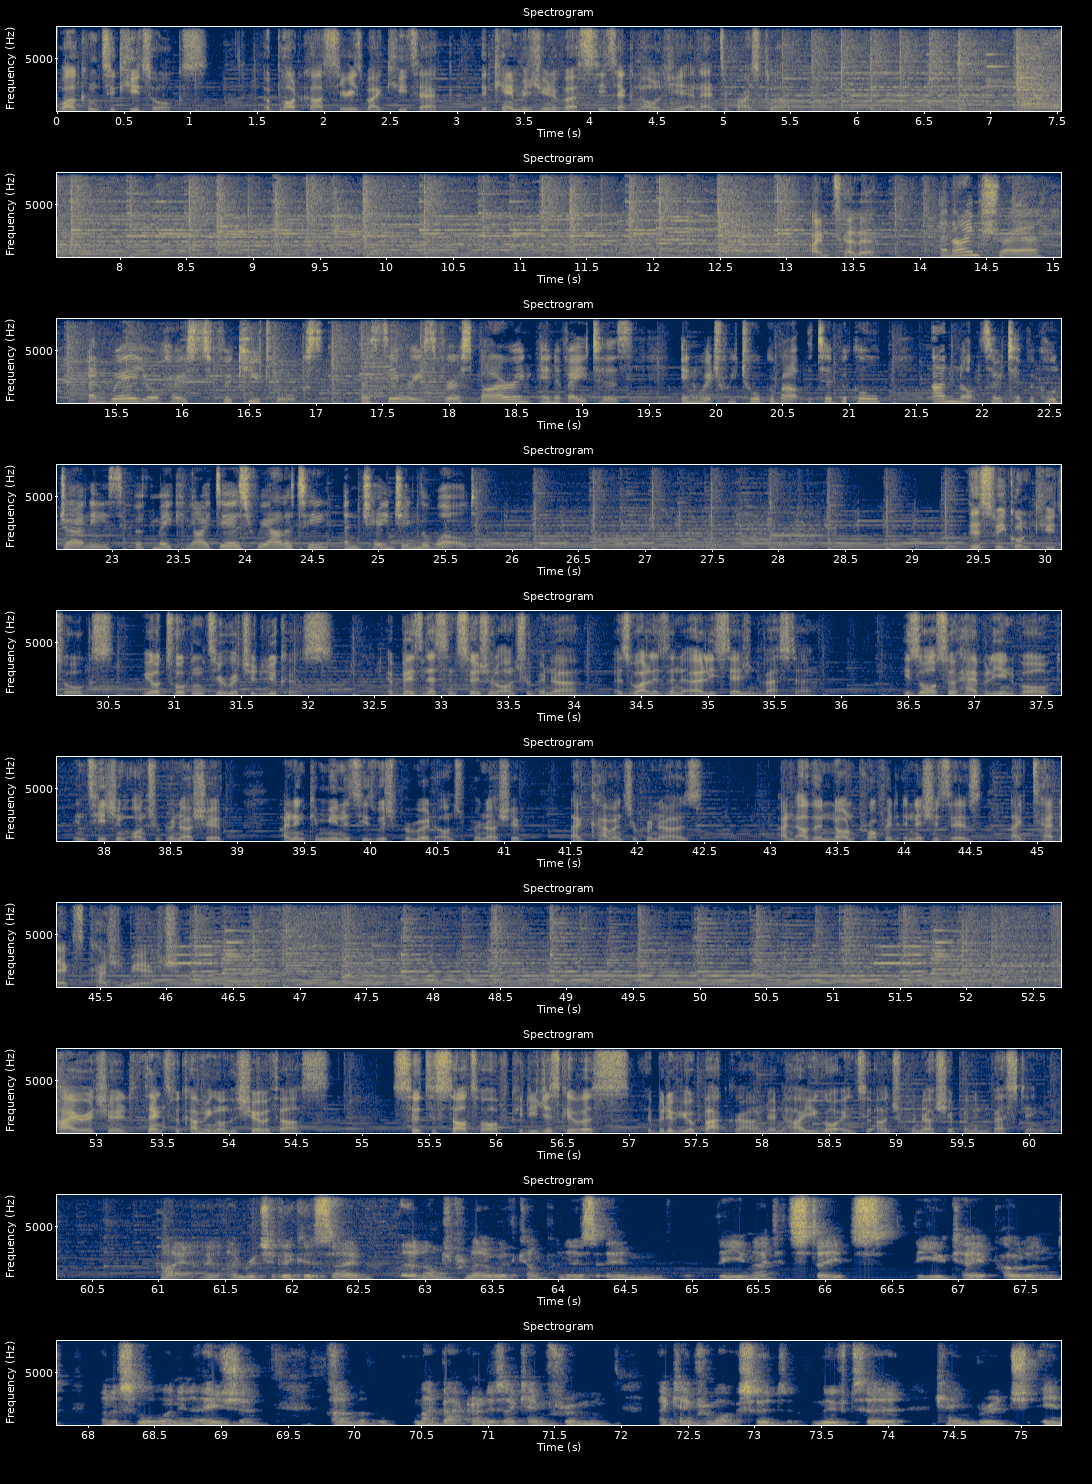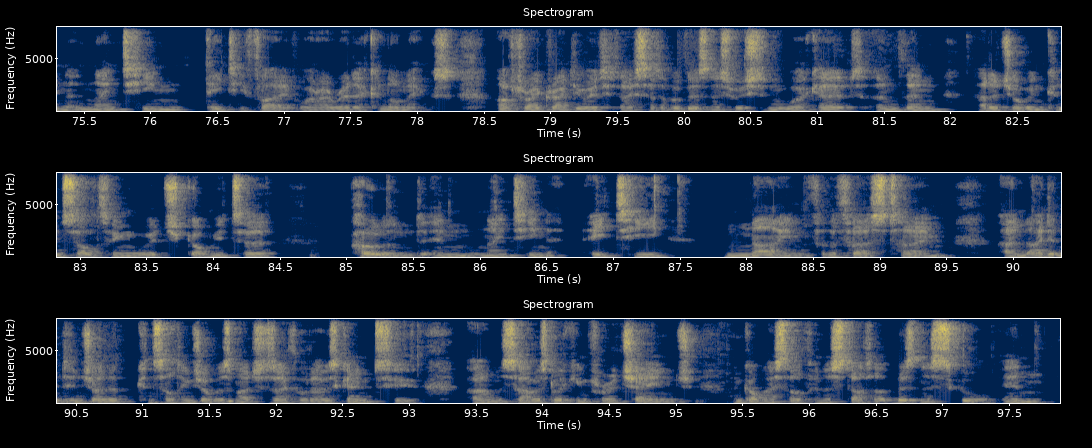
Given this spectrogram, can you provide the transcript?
Welcome to Q Talks, a podcast series by CUTEC, the Cambridge University Technology and Enterprise Club. I'm Tele. And I'm Shreya, and we're your hosts for Q Talks, a series for aspiring innovators in which we talk about the typical and not so typical journeys of making ideas reality and changing the world. This week on Q Talks, we are talking to Richard Lucas, a business and social entrepreneur as well as an early stage investor. He's also heavily involved in teaching entrepreneurship and in communities which promote entrepreneurship, like CAM Entrepreneurs, and other non profit initiatives like TEDx Kazimierz. Hi, Richard. Thanks for coming on the show with us. So, to start off, could you just give us a bit of your background and how you got into entrepreneurship and investing? Hi, I'm Richard Lucas. I'm an entrepreneur with companies in the United States, the UK, Poland, and a small one in Asia. Um, my background is I came from I came from Oxford, moved to Cambridge in 1985, where I read economics. After I graduated, I set up a business which didn't work out, and then had a job in consulting, which got me to Poland in 1989 for the first time. And I didn't enjoy the consulting job as much as I thought I was going to. Um, so I was looking for a change and got myself in a startup business school in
